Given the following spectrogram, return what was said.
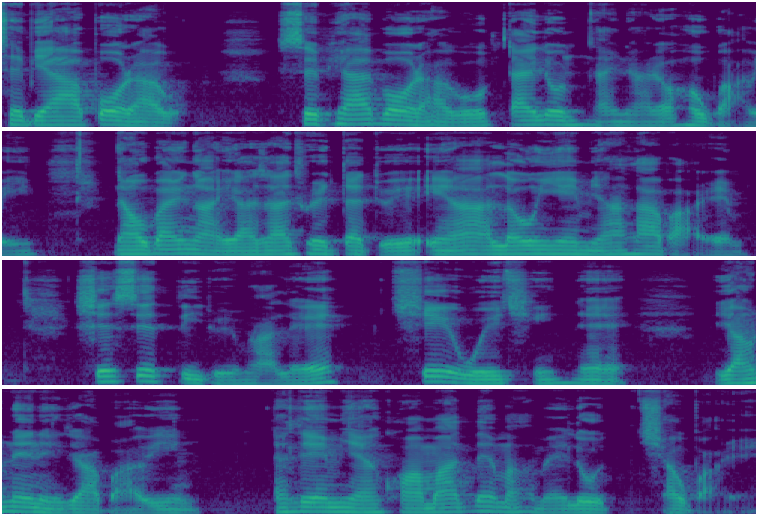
စစ်ပြားပေါ်တာကို စစ်ဖျားပေါ်တာကိုတိုက်လို့နိုင်တာတော့ဟုတ်ပါပြီ။နောက်ပိုင်းကရာဇာထရစ်တက်တွေအင်အားအလုံးရင်းများလာပါတယ်။ရှစ်စစ်တီတွေမှာလည်းရှေ့ဝေးချီနဲ့ရောက်နေနေကြပါပြီ။အလင်းမြန်ခွာမတင်ပါမယ်လို့လျှောက်ပါတယ်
